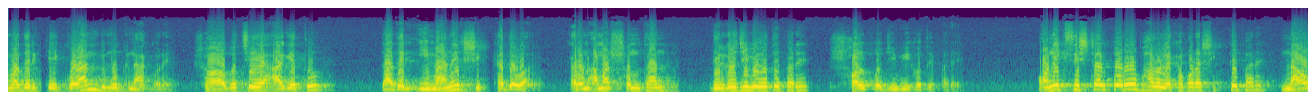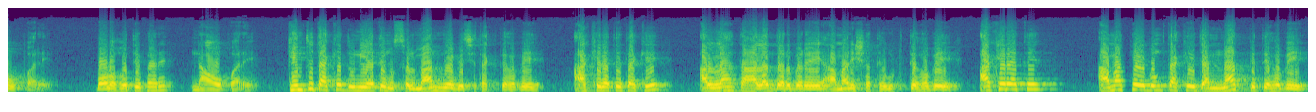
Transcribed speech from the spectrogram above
আমাদেরকে কোরআন বিমুখ না করে, সবচেয়ে আগে তো তাদের ইমানের শিক্ষা দেওয়া। কারণ আমার সন্তান দীর্ঘজীবী হতে পারে, স্বল্পজীবী হতে পারে। অনেক চেষ্টার পরেও ভালো লেখাপড়া শিখতে পারে, নাও পারে। বড় হতে পারে, নাও পারে। কিন্তু তাকে দুনিয়াতে মুসলমান হয়ে বেঁচে থাকতে হবে। আখেরাতে তাকে আল্লাহ তাআলার দরবারে আমারই সাথে উঠতে হবে। আখেরাতে আমাকে এবং তাকে জান্নাত পেতে হবে।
